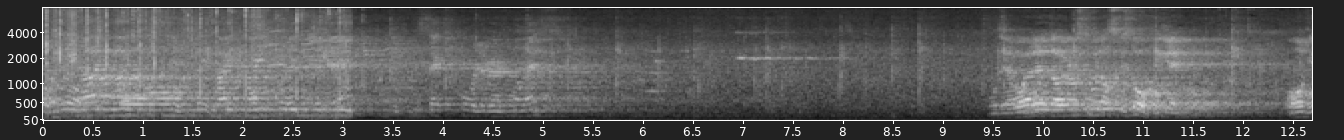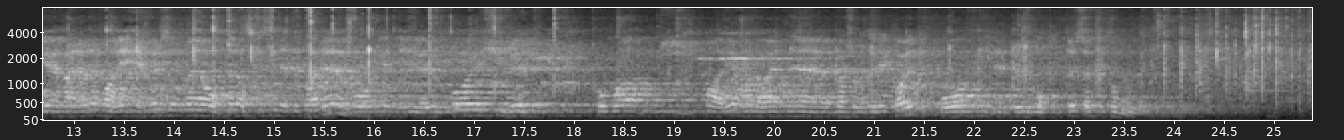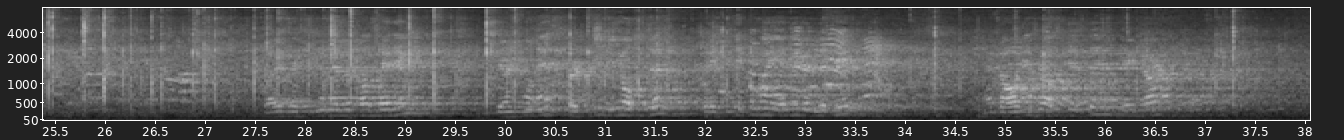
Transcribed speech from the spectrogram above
siden. 96 på Ole Bjørnsmoen Næss. Og det var dagens to raskeste åpninger. Og her er det Mari Hemmer som åpner raskest i dette paret, og det gjør hun på 20,9. Mari har da en eh, personlig rekord på 408,72. Da er det 60 meter plassering. Bjørnsmoen Næss 49,8. 30,1 rundetid. Det er dagens raskeste, helt klart.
